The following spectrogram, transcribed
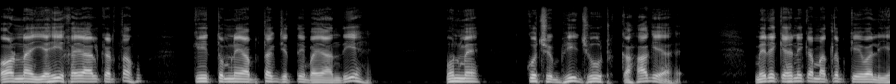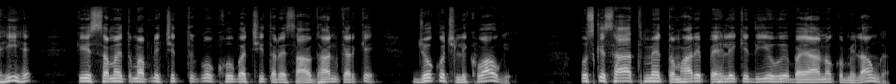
और न यही ख्याल करता हूँ कि तुमने अब तक जितने बयान दिए हैं, उनमें कुछ भी झूठ कहा गया है। मेरे कहने का मतलब केवल यही है कि इस समय तुम अपने चित्त को खूब अच्छी तरह सावधान करके जो कुछ लिखवाओगे, उसके साथ मैं तुम्हारे पहले के दिए हुए बयानों को मिलाऊँगा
